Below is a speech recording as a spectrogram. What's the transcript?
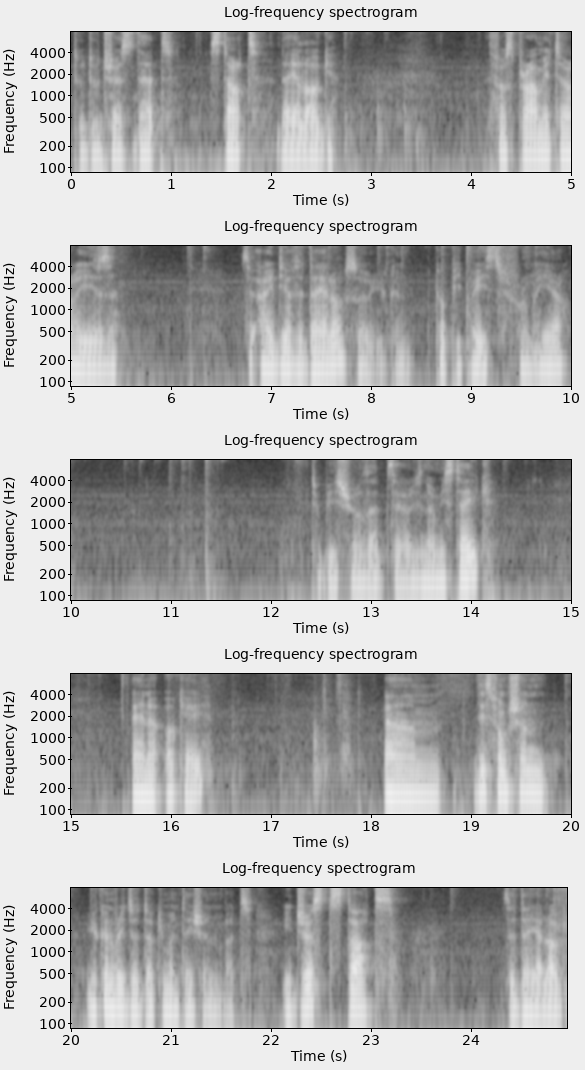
to do just that. Start dialogue. First parameter is the ID of the dialogue so you can copy paste from here to be sure that there is no mistake. And uh, okay. Um, this function you can read the documentation but it just starts the dialogue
